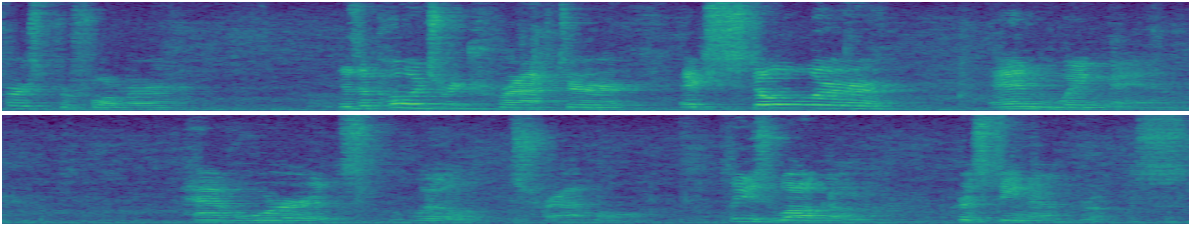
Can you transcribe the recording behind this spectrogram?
first performer is a poetry crafter, extoller, and wingman. Have words will travel. Please welcome Christina Brooks.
